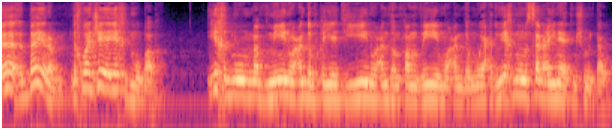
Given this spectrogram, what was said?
آه بايرم الاخوان جاية يخدموا بابا. يخدموا منظمين وعندهم قياديين وعندهم تنظيم وعندهم واحد ويخدموا من السبعينات مش من توا.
